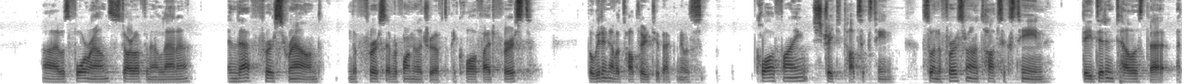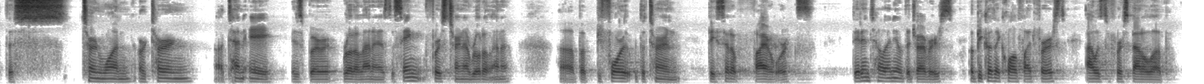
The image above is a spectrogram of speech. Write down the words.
Uh, it was four rounds. Started off in Atlanta. In that first round, in the first ever Formula Drift, I qualified first, but we didn't have a top 32 back then. It was qualifying straight to top 16. So in the first round of top 16, they didn't tell us that at this turn one or turn uh, 10A is where Road Atlanta is. The same first turn at Road Atlanta, uh, but before the turn, they set up fireworks. They didn't tell any of the drivers, but because I qualified first, I was the first battle up.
